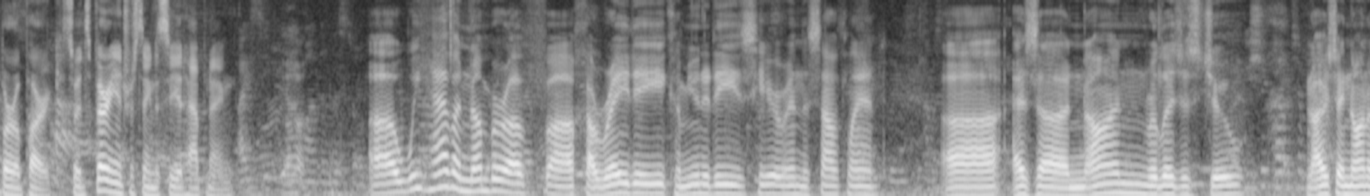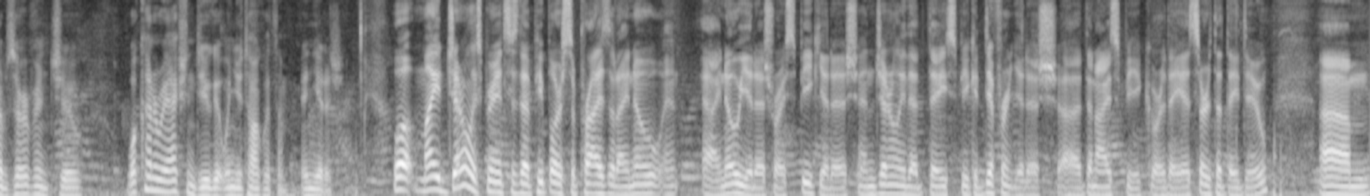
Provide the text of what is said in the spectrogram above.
Borough Park. So it's very interesting to see it happening. Uh, we have a number of uh, Haredi communities here in the Southland. Uh, as a non religious Jew, I would say non observant Jew, what kind of reaction do you get when you talk with them in Yiddish? Well, my general experience is that people are surprised that I know I know Yiddish or I speak Yiddish, and generally that they speak a different Yiddish uh, than I speak, or they assert that they do. Um,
